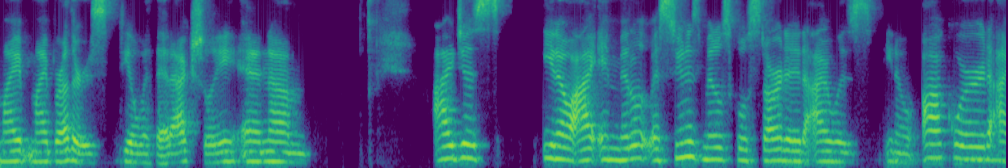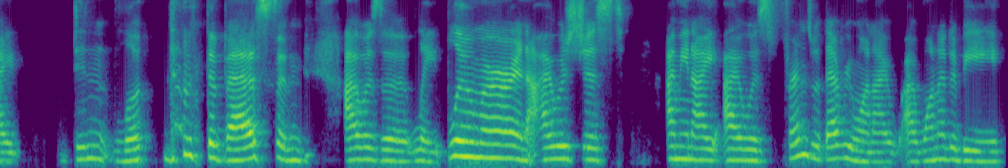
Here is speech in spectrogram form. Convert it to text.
my my brothers deal with it actually, and um, I just you know I in middle as soon as middle school started, I was you know awkward. I didn't look the best, and I was a late bloomer, and I was just I mean I I was friends with everyone. I I wanted to be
